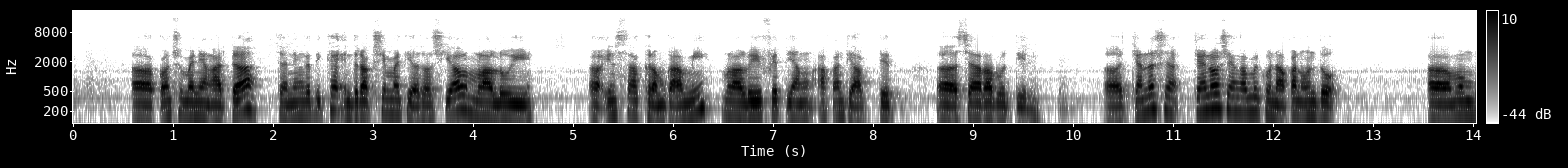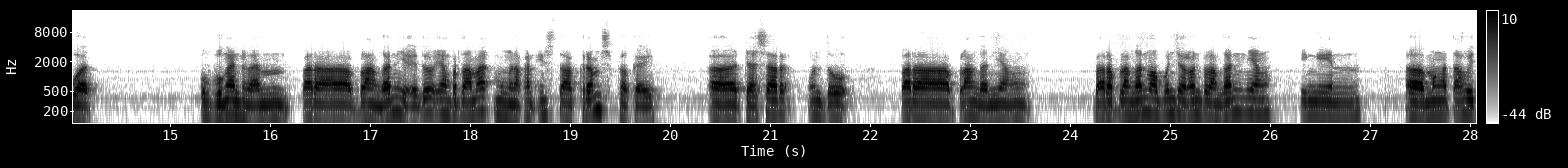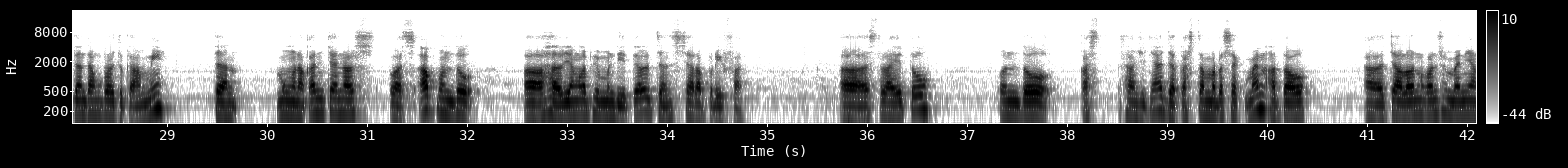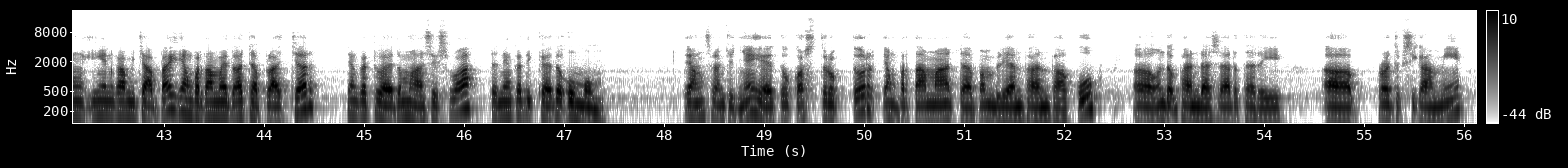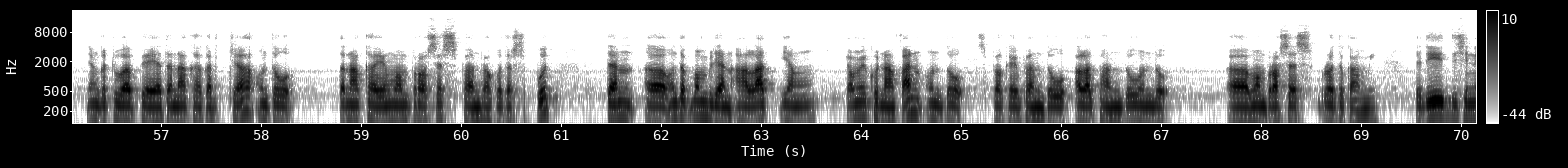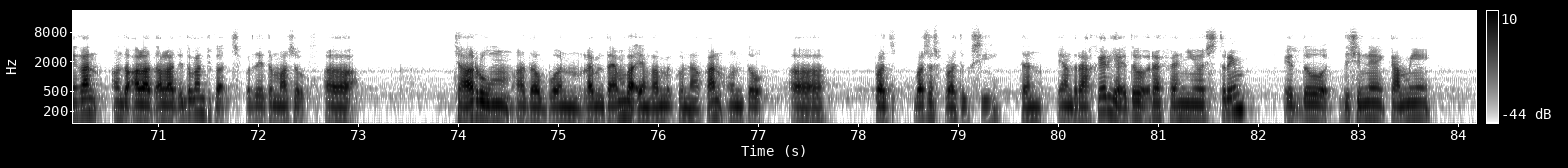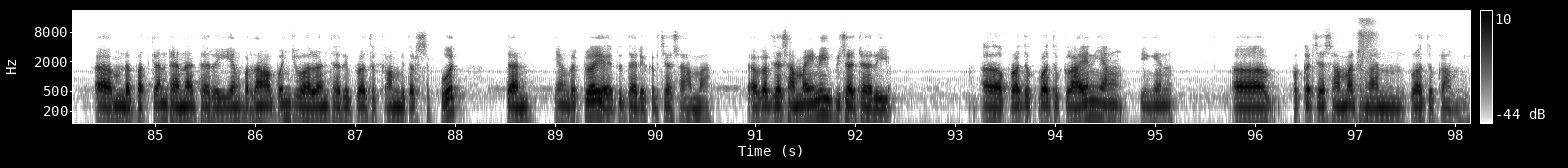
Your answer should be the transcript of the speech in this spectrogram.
uh, konsumen yang ada dan yang ketiga interaksi media sosial melalui uh, Instagram kami melalui feed yang akan diupdate uh, secara rutin. Uh, channels channels yang kami gunakan untuk uh, membuat hubungan dengan para pelanggan yaitu yang pertama menggunakan Instagram sebagai uh, dasar untuk para pelanggan yang para pelanggan maupun calon pelanggan yang ingin uh, mengetahui tentang produk kami dan menggunakan channel WhatsApp untuk uh, hal yang lebih mendetail dan secara privat. Uh, setelah itu untuk selanjutnya ada customer segment atau uh, calon konsumen yang ingin kami capai. Yang pertama itu ada pelajar, yang kedua itu mahasiswa, dan yang ketiga itu umum. Yang selanjutnya yaitu cost struktur. Yang pertama ada pembelian bahan baku uh, untuk bahan dasar dari uh, produksi kami. Yang kedua biaya tenaga kerja untuk tenaga yang memproses bahan baku tersebut dan uh, untuk pembelian alat yang kami gunakan untuk sebagai bantu alat bantu untuk uh, memproses produk kami. Jadi di sini kan untuk alat-alat itu kan juga seperti termasuk uh, jarum ataupun lem tembak yang kami gunakan untuk uh, proses produksi. Dan yang terakhir yaitu revenue stream itu di sini kami uh, mendapatkan dana dari yang pertama penjualan dari produk kami tersebut dan yang kedua yaitu dari kerjasama uh, kerjasama ini bisa dari eh, produk-produk uh, lain yang ingin uh, bekerja sama dengan produk kami.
